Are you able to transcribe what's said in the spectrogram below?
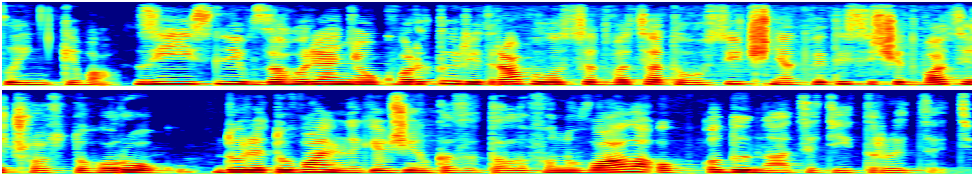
Синьківа. З її слів, загоряння у квартирі трапилося 20 січня 2026 року. До рятувальників жінка зателефонувала об 11.30.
